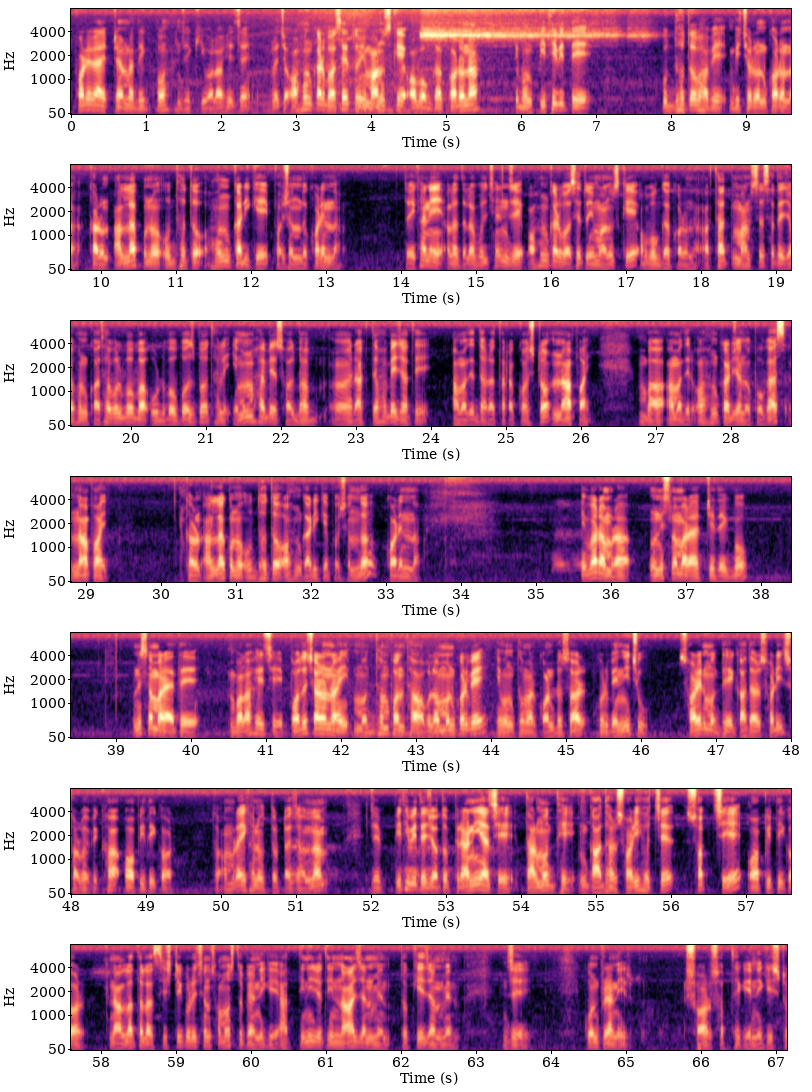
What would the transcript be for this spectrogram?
পরের আরেকটা আমরা দেখব যে কি বলা হয়েছে। বলেছে, অহংকার বসে, তুমি মানুষকে অবজ্ঞা করো না এবং পৃথিবীতে উদ্ধতভাবে বিচরণ করো না, কারণ আল্লাহ কোনো উদ্ধত অহংকারীকে পছন্দ করেন না। তো এখানে আল্লাহ তালা বলছেন যে, অহংকার বসে তুমি মানুষকে অবজ্ঞা করো না। অর্থাৎ মানুষের সাথে যখন কথা বলব বা উঠবো বসবো, তাহলে এমনভাবে সদ্ভাব রাখতে হবে যাতে আমাদের দ্বারা তারা কষ্ট না পায় বা আমাদের অহংকার যেন প্রকাশ না পায়। কারণ আল্লাহ কোনো উদ্ধত অহংকারীকে পছন্দ করেন না। এবার আমরা উনিশ নম্বর আয়াতটি দেখব। উনিশ নম্বর আয়াতে বলা হয়েছে, পদচারণায় মধ্যম পন্থা অবলম্বন করবে এবং তোমার কণ্ঠস্বর করবে নিচু। স্বরের মধ্যে গাধার স্বরই সর্বাপেক্ষা অপ্রীতিকর। তো আমরা এখানে উত্তরটা জানলাম যে, পৃথিবীতে যত প্রাণী আছে, তার মধ্যে গাধার স্বরই হচ্ছে সবচেয়ে অপ্রীতিকর। কেন আল্লাহ তালা সৃষ্টি করেছেন সমস্ত প্রাণীকে, আর তিনি যদি না জানবেন, তো কে জানবেন যে কোন প্রাণীর স্বর সব থেকে নিকৃষ্ট।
